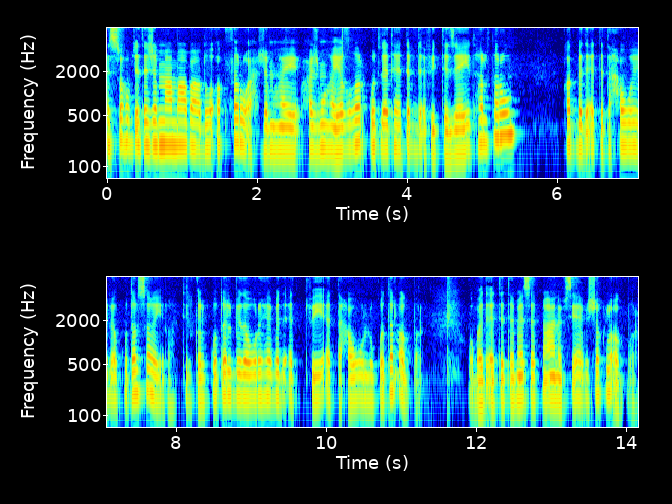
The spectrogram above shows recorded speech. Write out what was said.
السحب تتجمع مع بعضها أكثر وأحجمها حجمها يصغر. كتلتها تبدأ في التزايد هل ترون؟ قد بدأت تتحول إلى كتل صغيرة. تلك الكتل بدورها بدأت في التحول لكتل أكبر وبدأت تتماسك مع نفسها بشكل أكبر.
